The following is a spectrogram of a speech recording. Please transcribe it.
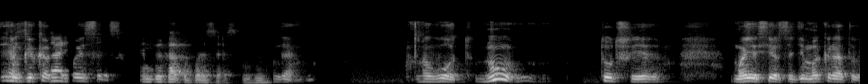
МГК КПСС. МГК КПСС. Угу. Да. Вот. Ну, тут же я, мое сердце демократов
